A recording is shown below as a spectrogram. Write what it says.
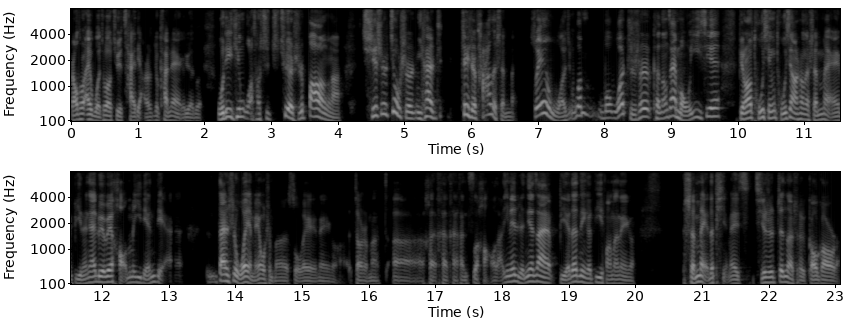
然后他说，哎，我就要去踩点儿，就看这个乐队。我这一听，我操，是确实棒啊！其实就是你看，这这是他的审美，所以我就我我我只是可能在某一些，比方说图形图像上的审美比人家略微好那么一点点。但是我也没有什么所谓那个叫什么呃，很很很很自豪的，因为人家在别的那个地方的那个审美的品味，其实真的是高高的。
